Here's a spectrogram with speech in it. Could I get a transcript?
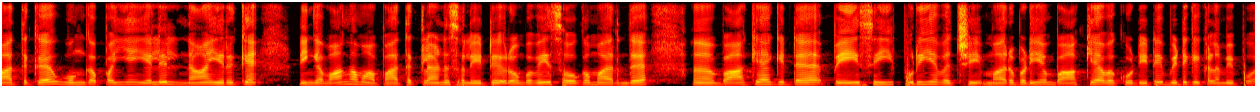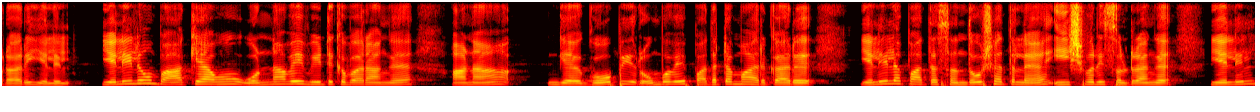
பார்த்துக்க உங்கள் பையன் எழில் நான் இருக்கேன். நீங்கள் வாங்கம்மா பார்த்துக்கலான்னு சொல்லிட்டு ரொம்பவே சோகமாக இருந்த பாக்கியா கிட்ட பேசி புரிய வச்சு மறுபடியும் பாக்கியாவை கூட்டிகிட்டு வீட்டுக்கு கிளம்பி போகிறாரு எழில். எழிலும் பாக்கியாவும் ஒன்றாவே வீட்டுக்கு வராங்க. ஆனால் இங்கே கோபி ரொம்பவே பதட்டமாக இருக்கார். எழில பார்த்த சந்தோஷத்தில் ஈஸ்வரி சொல்கிறாங்க எழில்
